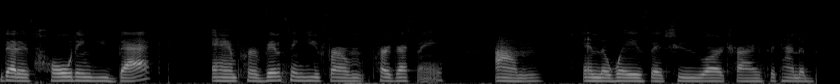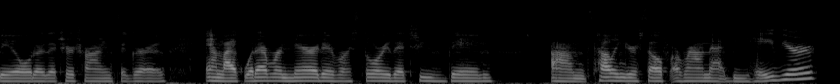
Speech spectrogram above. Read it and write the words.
that is holding you back and preventing you from progressing um, in the ways that you are trying to kind of build or that you're trying to grow. And like whatever narrative or story that you've been um, telling yourself around that behavior,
